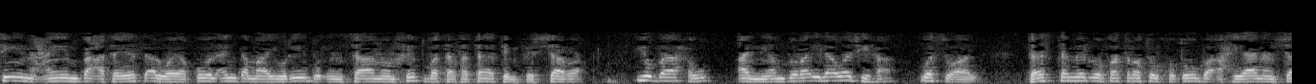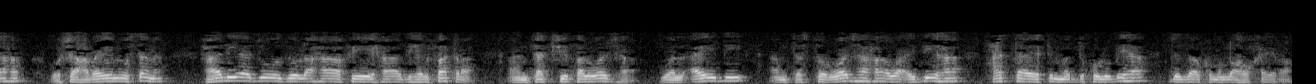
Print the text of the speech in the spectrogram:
سين عين بعث يسأل ويقول عندما يريد إنسان خطبة فتاة في الشرع يباح أن ينظر إلى وجهها. والسؤال تستمر فترة الخطوبة أحيانا شهر وشهرين وسنة؟ هل يجوز لها في هذه الفترة أن تكشف الوجه والأيدي أم تستر وجهها وأيديها حتى يتم الدخول بها؟ جزاكم الله خيرا.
